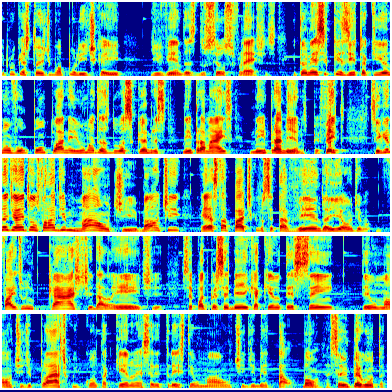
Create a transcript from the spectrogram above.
e por questões de uma política aí de vendas dos seus flashes. Então nesse quesito aqui eu não vou pontuar nenhuma das duas câmeras, nem para mais, nem para menos, perfeito? Seguindo adiante, vamos falar de mount. Mount é esta parte que você está vendo aí, onde faz o encaixe da lente. Você pode perceber aí que a Canon T100 tem um mount de plástico, enquanto a Canon SL3 tem um mount de metal. Bom, você me pergunta,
